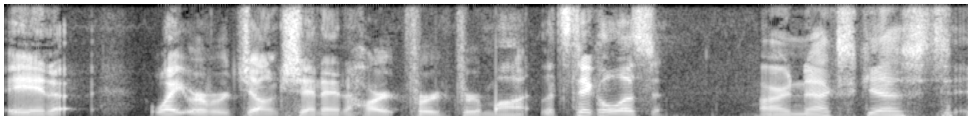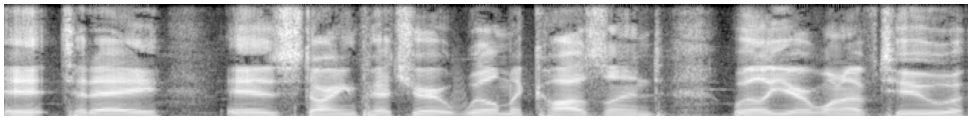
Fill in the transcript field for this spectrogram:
in White River Junction and Hartford, Vermont. Let's take a listen. Our next guest today is starting pitcher Will McCausland. Will, you're one of two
